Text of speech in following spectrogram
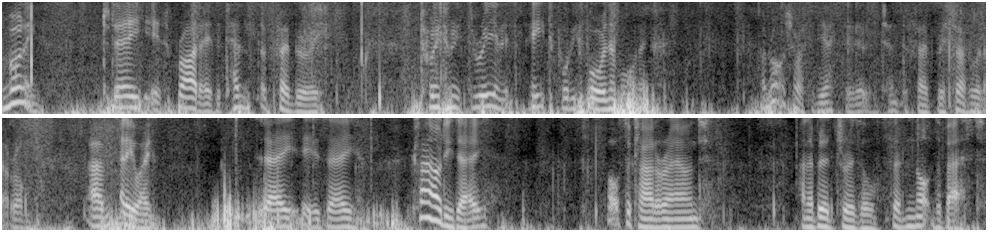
Good morning. Today is Friday, the 10th of February, 2023, and it's 8:44 in the morning. I'm not sure I said yesterday that it was the 10th of February, so I got that wrong. Um, anyway, today is a cloudy day, lots of cloud around, and a bit of drizzle, so not the best.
